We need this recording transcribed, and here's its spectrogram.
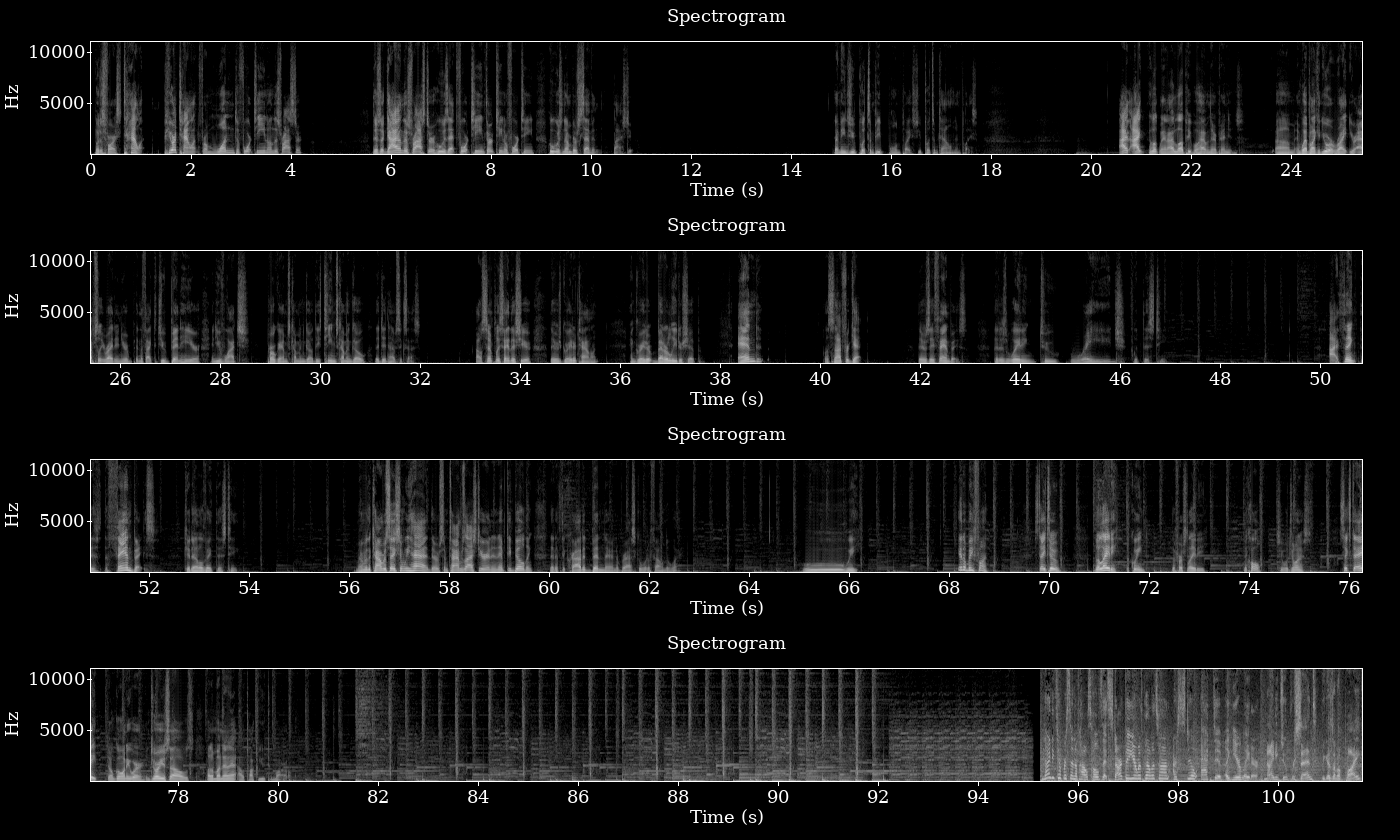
But as far as talent, pure talent from 1 to 14 on this roster, there's a guy on this roster who is at 14, 13 or 14 who was number 7 last year. That means you put some people in place. You put some talent in place. I, I look, man. I love people having their opinions. Um, and Web Blanket, you are right. You're absolutely right in your in the fact that you've been here and you've watched programs come and go, these teams come and go that didn't have success. I'll simply say this year there's greater talent and greater better leadership. And let's not forget, there's a fan base that is waiting to rage with this team. I think this the fan base could elevate this team. Remember the conversation we had? There were some times last year in an empty building that if the crowd had been there, Nebraska would have found a way. Ooh wee. It'll be fun. Stay tuned. The lady, the queen, the first lady, Nicole, she will join us. Six to eight. Don't go anywhere. Enjoy yourselves on a Monday night. I'll talk to you tomorrow. 92% of households that start the year with Peloton are still active a year later. 92% because of a bike?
